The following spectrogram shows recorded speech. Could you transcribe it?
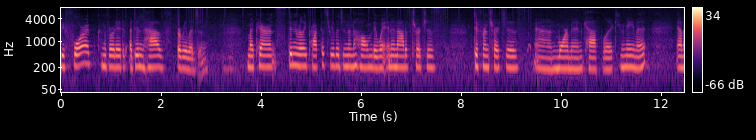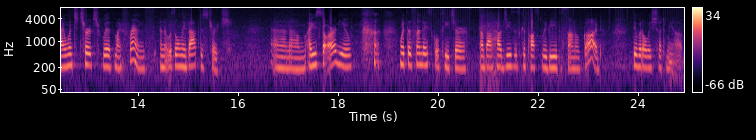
Before I converted, I didn't have a religion. My parents didn't really practice religion in the home. They went in and out of churches, different churches, and Mormon, Catholic, you name it. And I went to church with my friends, and it was only Baptist church. And um, I used to argue with the Sunday school teacher about how Jesus could possibly be the Son of God. They would always shut me up.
